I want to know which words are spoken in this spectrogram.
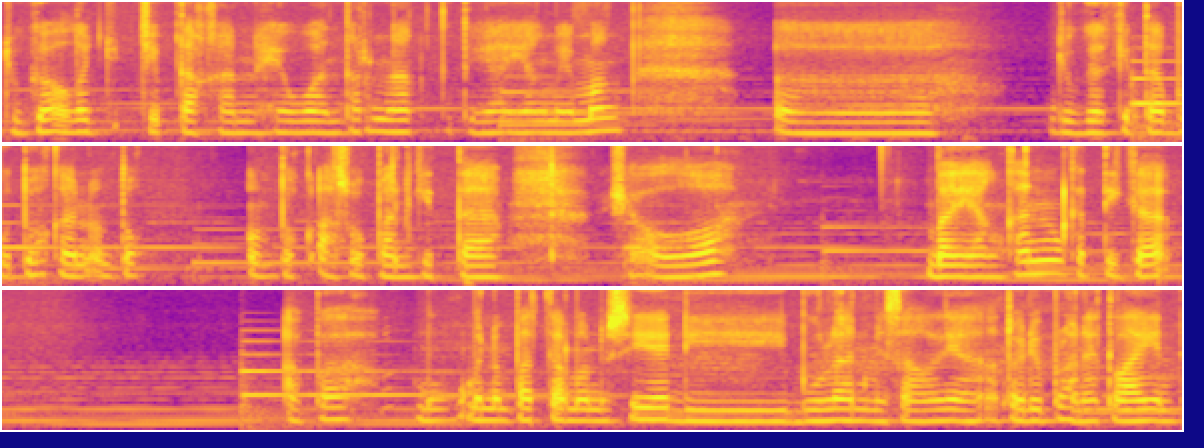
Juga Allah ciptakan hewan ternak gitu ya yang memang uh, juga kita butuhkan untuk untuk asupan kita. Insya Allah bayangkan ketika apa menempatkan manusia di bulan misalnya atau di planet lain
